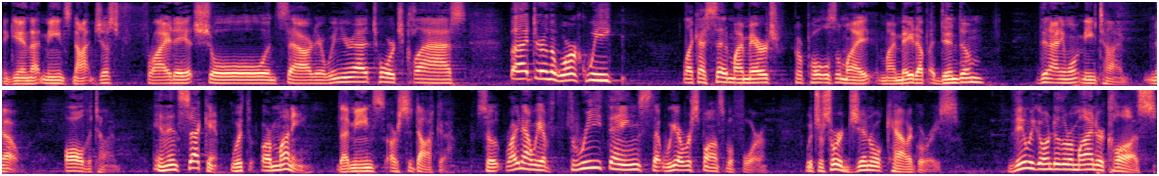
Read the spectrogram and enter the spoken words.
Again, that means not just Friday at shul and Saturday when you're at a torch class, but during the work week, like I said, my marriage proposal, my, my made up addendum, then I didn't want me time. No, all the time. And then, second, with our money, that means our tzedakah. So, right now we have three things that we are responsible for, which are sort of general categories. Then we go into the reminder clause.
